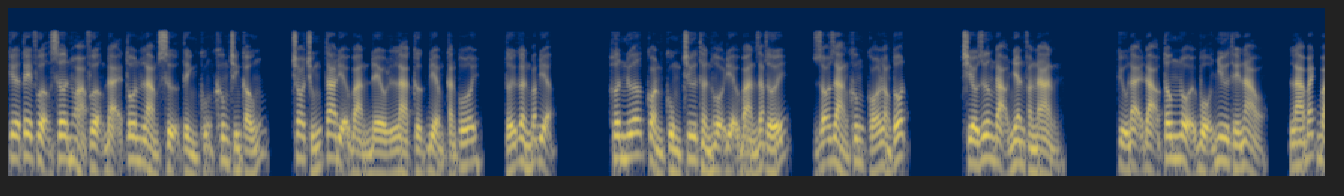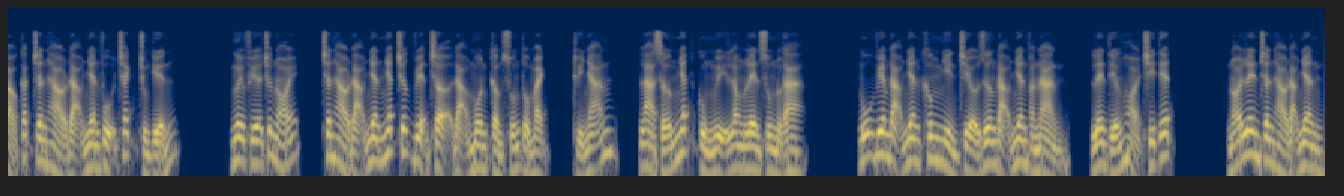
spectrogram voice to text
Kia tây phượng sơn hỏa phượng đại tôn làm sự tình cũng không chính cống, cho chúng ta địa bàn đều là cực điểm cằn cỗi, tới gần bắc địa. Hơn nữa còn cùng chư thần hội địa bàn giáp giới, rõ ràng không có lòng tốt. Triều dương đạo nhân phàn nàn. Cựu đại đạo tông nội bộ như thế nào, là bách bảo các chân hào đạo nhân phụ trách trùng kiến. Người phía trước nói, chân hào đạo nhân nhất trước viện trợ đạo môn cầm xuống tổ mạch, thủy nhãn, là sớm nhất cùng ngụy long lên xung đột ta. Ngũ viêm đạo nhân không nhìn triều dương đạo nhân phàn nàn lên tiếng hỏi chi tiết. Nói lên chân hào đạo nhân,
